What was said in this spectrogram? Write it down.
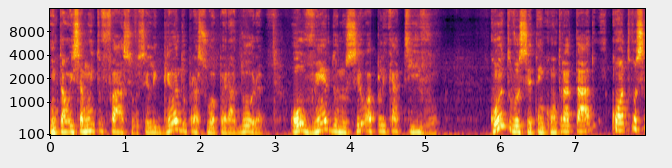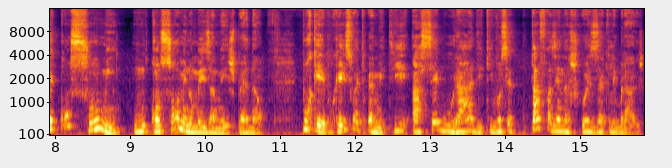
Então isso é muito fácil, você ligando para a sua operadora ou vendo no seu aplicativo quanto você tem contratado e quanto você consome, consome no mês a mês, perdão. Por quê? Porque isso vai te permitir assegurar de que você está fazendo as coisas equilibradas.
